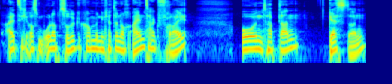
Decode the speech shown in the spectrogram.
als ich aus dem Urlaub zurückgekommen bin, ich hatte noch einen Tag frei und habe dann gestern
